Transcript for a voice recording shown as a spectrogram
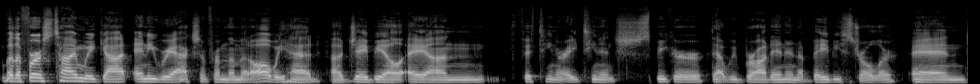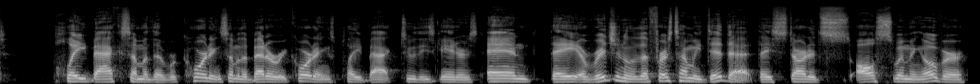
But the first time we got any reaction from them at all, we had a JBL EON 15 or 18 inch speaker that we brought in in a baby stroller. And played back some of the recordings, some of the better recordings played back to these gators. And they originally, the first time we did that, they started all swimming over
